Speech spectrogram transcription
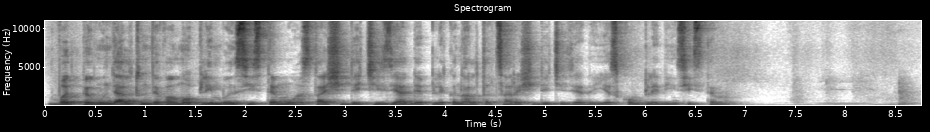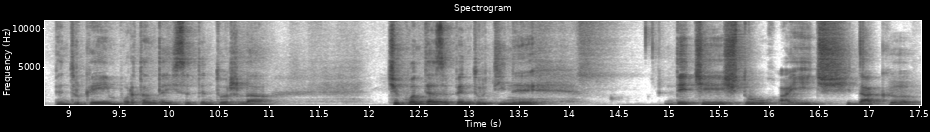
văd pe unde altundeva mă plimb în sistemul ăsta și decizia de plec în altă țară și decizia de ies complet din sistem. Pentru că e important aici să te întorci la ce contează pentru tine, de ce ești tu aici și dacă,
